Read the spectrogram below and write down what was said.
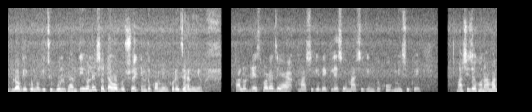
ব্লগে কোনো কিছু ভুলভ্রান্তি হলে সেটাও অবশ্যই কিন্তু কমেন্ট করে জানিও। কালো ড্রেস পরা যে মাসিকে দেখলে, সেই মাসি কিন্তু খুব মিশুকে। মাসি যখন আমার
